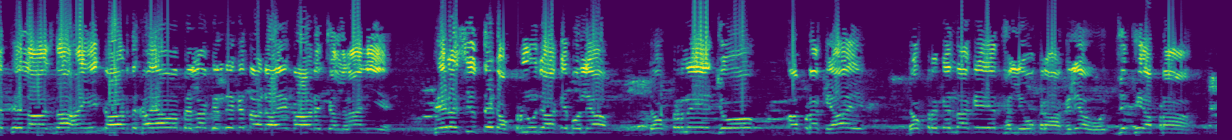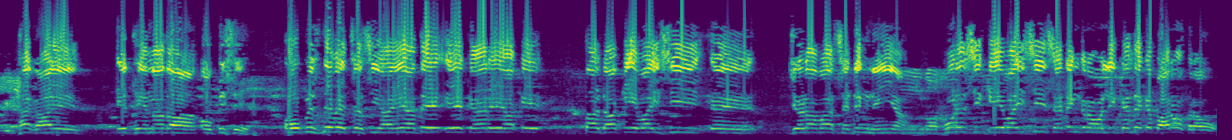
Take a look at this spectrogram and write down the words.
ਇੱਥੇ ਇਲਾਜ ਦਾ ਅਸੀਂ ਕਾਰਡ ਦਿਖਾਇਆ ਵਾ, ਪਹਿਲਾਂ ਕਹਿੰਦੇ ਕਿ ਤੁਹਾਡਾ ਇਹ ਕਾਰਡ ਚੱਲਣਾ ਨਹੀਂ ਹੈ। ਫਿਰ ਅਸੀਂ ਉੱਤੇ ਡਾਕਟਰ ਨੂੰ ਜਾ ਕੇ ਬੋਲਿਆ, ਡਾਕਟਰ ਨੇ ਜੋ ਆਪਣਾ ਕਿਹਾ ਏ, ਡਾਕਟਰ ਕਹਿੰਦਾ ਕਿ ਇਹ ਥੱਲਿਓਂ ਕਰਾ ਕੇ ਲਿਆਓ, ਜਿੱਥੇ ਆਪਣਾ ਹੈਗਾ ਏ, ਇੱਥੇ ਇਹਨਾਂ ਦਾ ਆਫਿਸ ਏ। ਆਫਿਸ ਦੇ ਵਿੱਚ ਅਸੀਂ ਆਏ ਆ ਤੇ ਇਹ ਕਹਿ ਰਹੇ ਆ ਕਿ ਤੁਹਾਡਾ ਅਹ, ਜਿਹੜਾ ਵਾ ਸੈਟਿੰਗ ਨਹੀਂ ਆ। ਹੁਣ ਅਸੀਂ KYC ਸੈਟਿੰਗ ਕਰਾਉਣ ਲਈ ਕਹਿੰਦੇ ਕਿ ਬਾਹਰੋਂ ਕਰਾਓ।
